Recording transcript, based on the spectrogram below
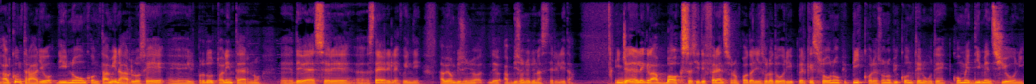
al contrario di non contaminarlo se eh, il prodotto all'interno eh, deve essere sterile, quindi bisogno, ha bisogno di una sterilità. In genere le glove box si differenziano un po' dagli isolatori perché sono più piccole, sono più contenute come dimensioni,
